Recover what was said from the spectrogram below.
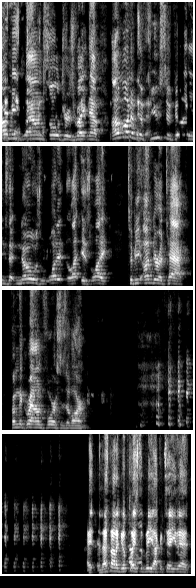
Army ground soldiers right now. I'm one of the few civilians that knows what it is like to be under attack from the ground forces of Army. And that's not a good place to be. I can tell you that.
